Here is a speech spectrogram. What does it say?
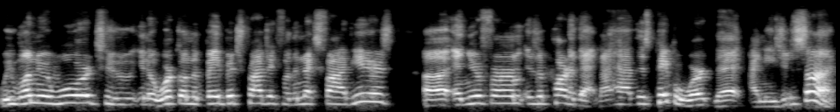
We won the award to you know work on the Bay Bridge project for the next five years, uh, and your firm is a part of that. And I have this paperwork that I need you to sign.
